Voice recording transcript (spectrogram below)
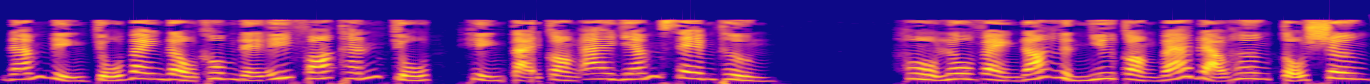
đám điện chủ ban đầu không để ý phó thánh chủ, hiện tại còn ai dám xem thường. Hồ lô vàng đó hình như còn bá đạo hơn tổ sơn.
